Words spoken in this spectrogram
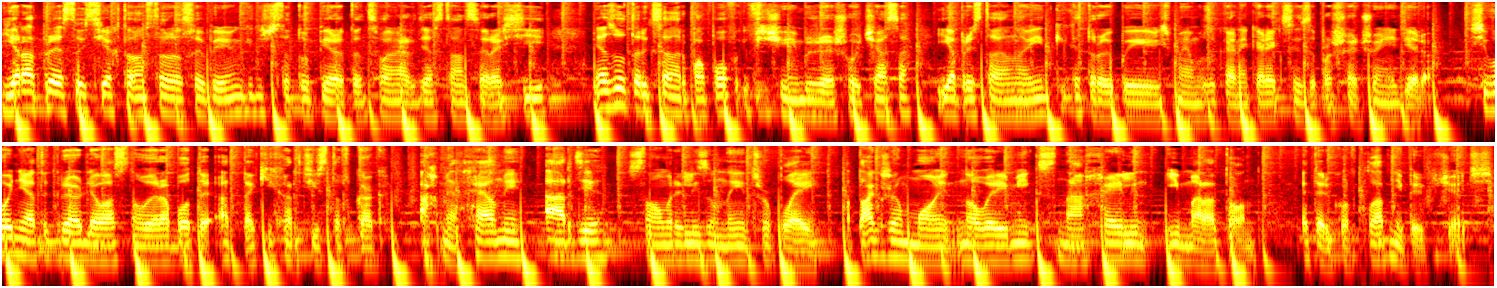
Я рад приветствовать всех, кто настроил свой приемник на частоту первой танцевальной радиостанции России. Меня зовут Александр Попов, и в течение ближайшего часа я представлю новинки, которые появились в моей музыкальной коллекции за прошедшую неделю. Сегодня я отыграю для вас новые работы от таких артистов, как Ахмед Хелми, Арди с новым релизом на Interplay, а также мой новый ремикс на HALIENE и Maratone. Это Record Club, не переключайтесь.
